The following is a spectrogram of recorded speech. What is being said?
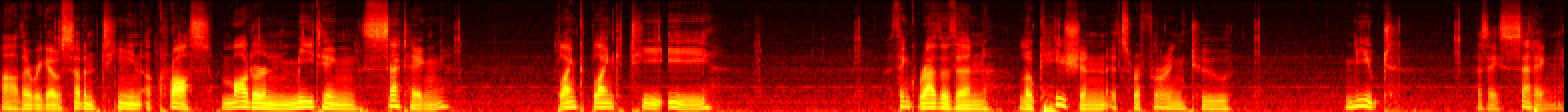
Ah, there we go. 17 across. Modern meeting setting. Blank blank TE. I think rather than location, it's referring to mute as a setting.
